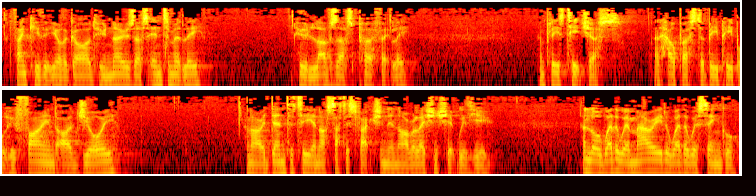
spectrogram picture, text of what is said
Thank you that you're the God who knows us intimately, who loves us perfectly. And please teach us and help us to be people who find our joy, and our identity and our satisfaction in our relationship with you. And Lord, whether we're married or whether we're single,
